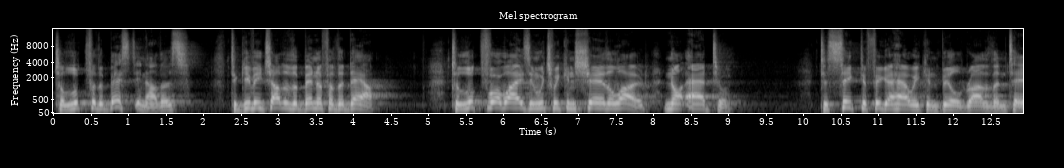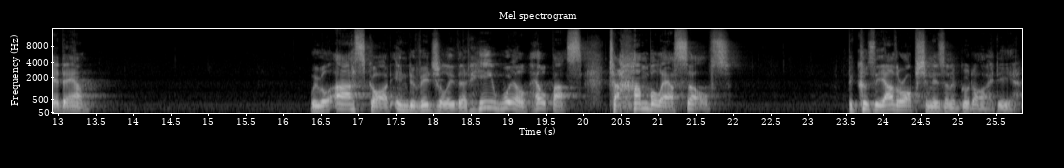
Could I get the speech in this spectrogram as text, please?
To look for the best in others to give each other the benefit of the doubt, to look for ways in which we can share the load, not add to it, to seek to figure how we can build rather than tear down. We will ask God individually that He will help us to humble ourselves because the other option isn't a good idea.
